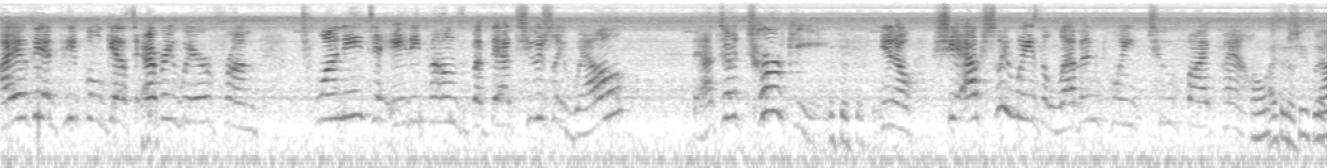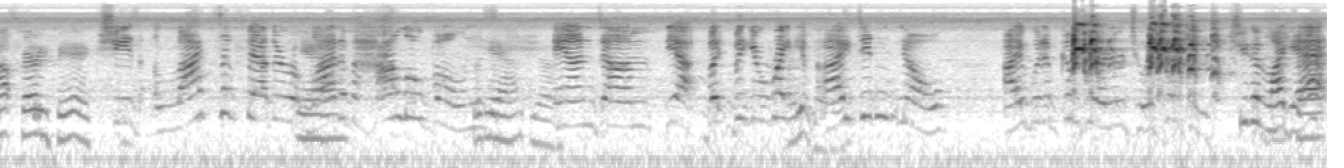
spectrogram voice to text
I have had people guess everywhere from 20 to 80 pounds, but that's usually, well, that's a turkey. You know, she actually weighs 11.25 pounds. oh, I so she's six. not very big. She's lots of feather, a Yeah. lot of hollow bones. Yeah. yeah. And um, yeah, but but you're right. I If know I didn't know, I would have compared her to a turkey. She didn't like that.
